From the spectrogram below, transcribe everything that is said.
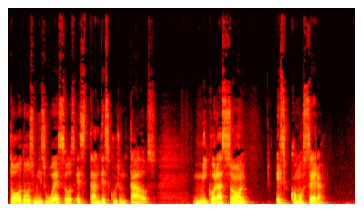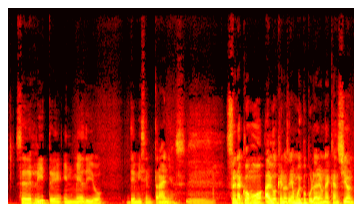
todos mis huesos están descoyuntados. Mi corazón es como cera, se derrite en medio de mis entrañas. Suena como algo que no sería muy popular en una canción.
